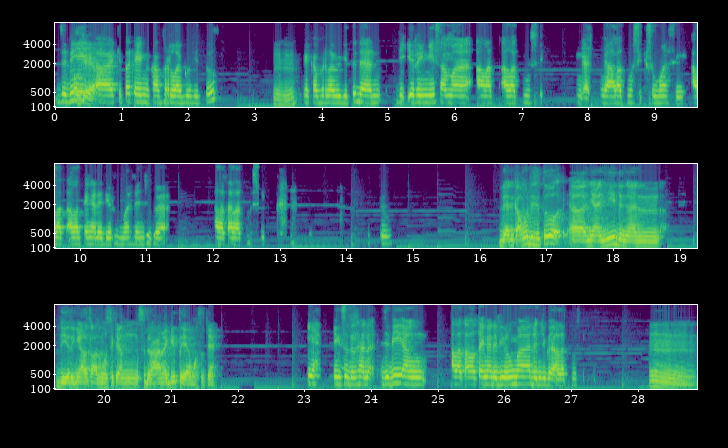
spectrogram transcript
Jadi okay. uh, kita kayak ngecover lagu gitu, mm-hmm. ngecover lagu gitu dan diiringi sama alat-alat musik. Nggak nggak alat musik semua sih. Alat-alat yang ada di rumah dan juga alat-alat musik. Itu dan kamu di situ uh, nyanyi dengan diiringi alat-alat musik yang sederhana gitu ya maksudnya? Iya yang sederhana. Jadi yang alat-alat yang ada di rumah dan juga alat musik hmm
